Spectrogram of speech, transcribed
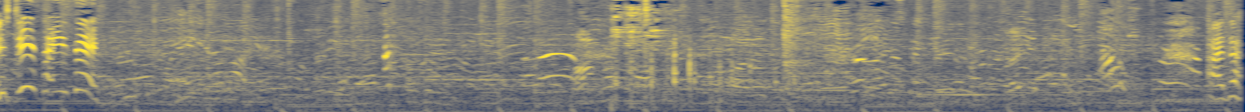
मिस्टी सही से। आजा।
